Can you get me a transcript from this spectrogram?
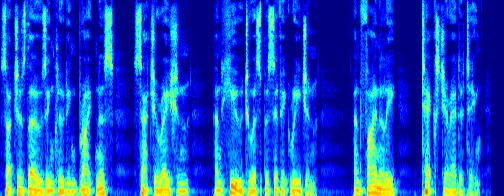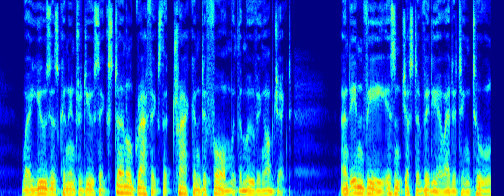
such as those including brightness, saturation, and hue to a specific region, and finally, texture editing, where users can introduce external graphics that track and deform with the moving object. And INVE isn't just a video editing tool,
